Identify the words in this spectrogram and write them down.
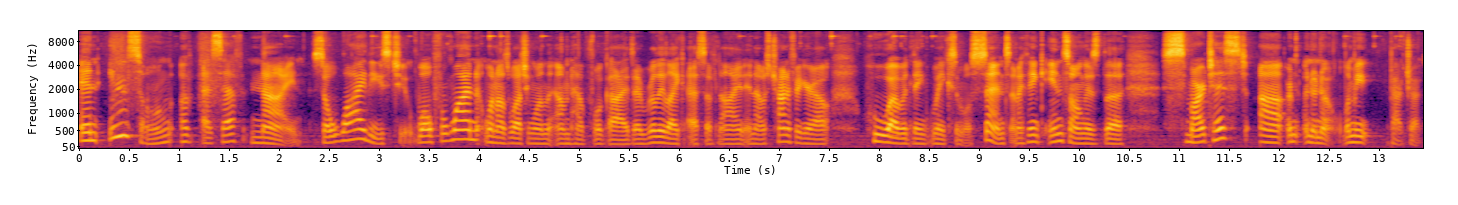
and Inseong of SF9. So why these two? Well, for one, when I was watching one of the unhelpful guides, I really like SF9 and I was trying to figure out who I would think makes the most sense. And I think Inseong is the smartest. Uh, no, no, no, let me backtrack.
